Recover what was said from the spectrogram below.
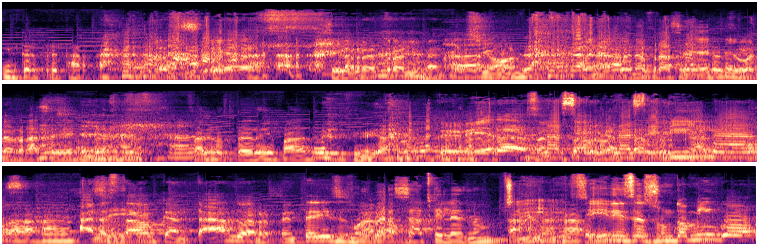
interpretar. las ideas, la retroalimentación. Buena, buena frase, eh, buena frase. eh. Salen los Pedro Infantes. y- De veras, han La, estado cantando. Han Sí. estado cantando, de repente dices, Muy bueno, versátiles, ¿no? sí, sí, dices, un domingo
